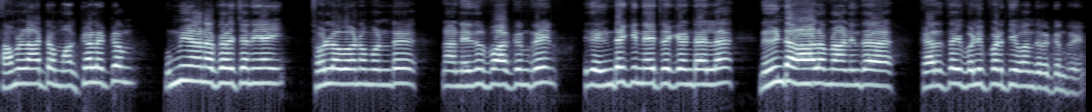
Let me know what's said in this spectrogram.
தமிழ்நாட்டு மக்களுக்கும் உண்மையான பிரச்சனையை சொல்ல வேண்டும் என்று நான் எதிர்பார்க்கின்றேன். இது இன்றைக்கு நேற்றைக்கு என்றல்ல நீண்ட காலம் நான் இந்த கருத்தை வெளிப்படுத்தி வந்திருக்கின்றேன்.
